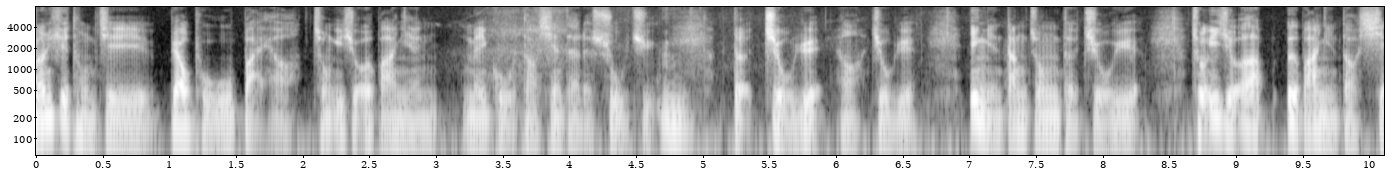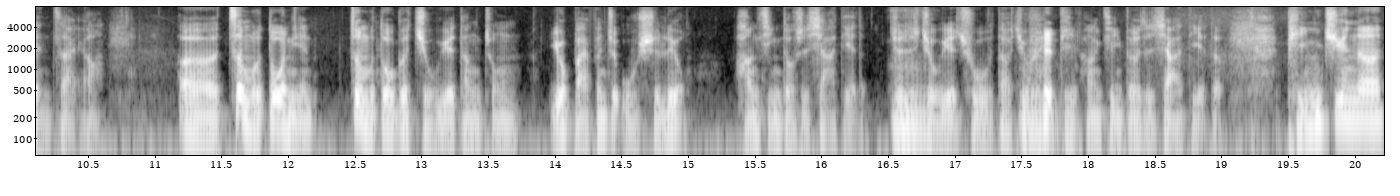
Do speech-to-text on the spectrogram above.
人去统计标普五百啊，从一九二八年美股到现在的数据，嗯，的九月啊，九月一年当中的九月，从一九二二八年到现在啊，呃，这么多年这么多个九月当中，有百分之五十六。行情都是下跌的，就是九月初到九月底，行情都是下跌的。平均呢，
